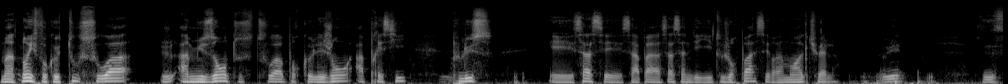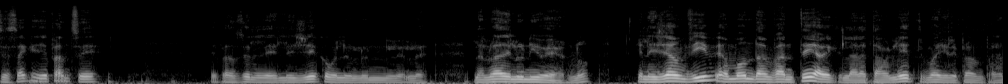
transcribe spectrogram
Maintenant, il faut que tout soit amusant, tout soit pour que les gens apprécient plus. Et ça, ça, ça, ça ne vieillit toujours pas. C'est vraiment actuel. Oui, c'est ça que j'ai pensé. J'ai pensé les, jeux comme la loi de l'univers, non? Et les gens vivent un monde inventé avec la, tablette, moi je les prends par la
